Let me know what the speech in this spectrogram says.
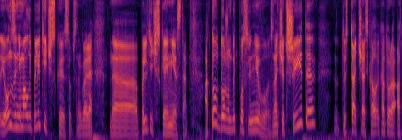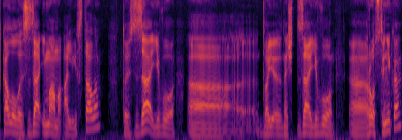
и он занимал и политическое, собственно говоря, э, политическое место. А кто должен быть после него? Значит, шииты, то есть та часть, которая откололась за имама Али, стала, то есть за его, э, двое, значит, за его э, родственника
